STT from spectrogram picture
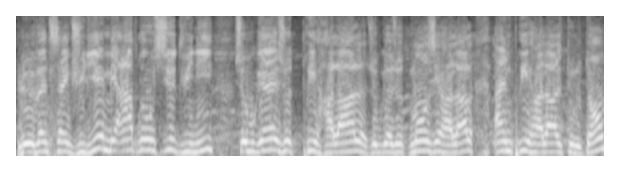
le 25 juillet, mais après aussi, je vini, je vous gagne, je prix halal, je vous gagne, je manger halal, un prix halal tout le temps.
